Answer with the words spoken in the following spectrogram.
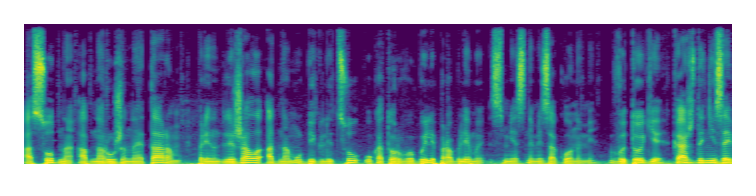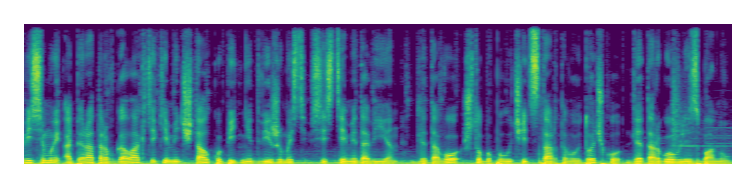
а судно, обнаруженное Таром, принадлежало одному беглецу, у которого были проблемы с местными законами. В итоге, каждый независимый оператор в галактике мечтал купить недвижимость в системе Давьен для того, чтобы получить стартовую точку для торговли торговли с Бану.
